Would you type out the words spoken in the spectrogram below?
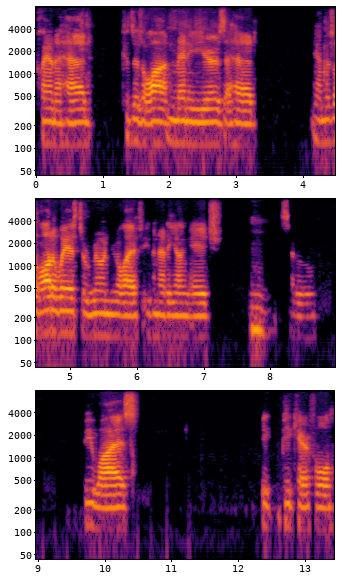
plan ahead because there's a lot many years ahead, and there's a lot of ways to ruin your life even at a young age. Mm. So be wise. Be be careful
